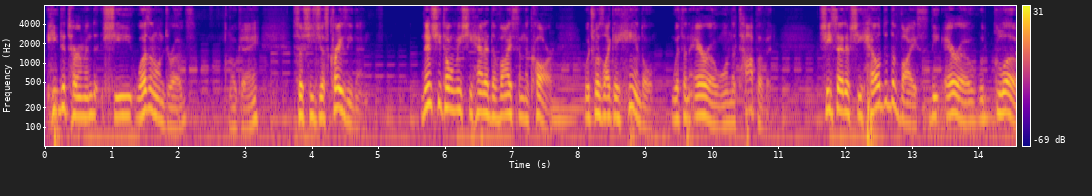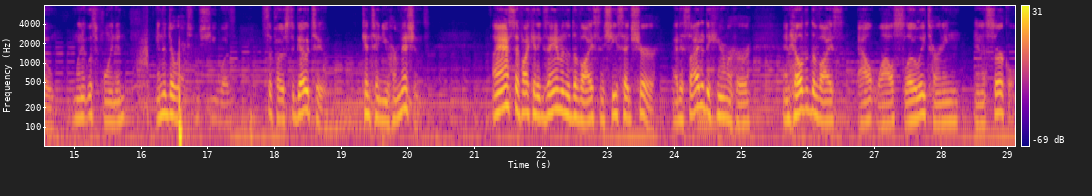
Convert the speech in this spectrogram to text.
he determined she wasn't on drugs. Okay, so she's just crazy then. Then she told me she had a device in the car, which was like a handle with an arrow on the top of it. She said if she held the device, the arrow would glow when it was pointed in the direction she was supposed to go to, continue her missions. I asked if I could examine the device, and she said sure. I decided to humor her and held the device out while slowly turning in a circle.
